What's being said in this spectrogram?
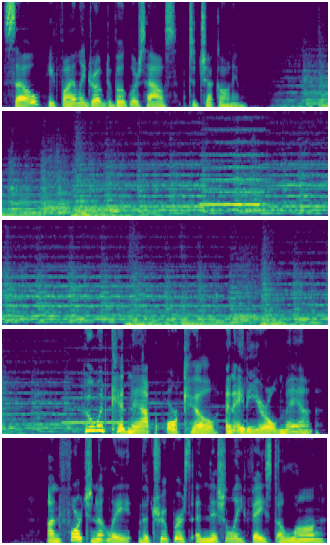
So he finally drove to Vogler's house to check on him. Who would kidnap or kill an 80 year old man? Unfortunately, the troopers initially faced a long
